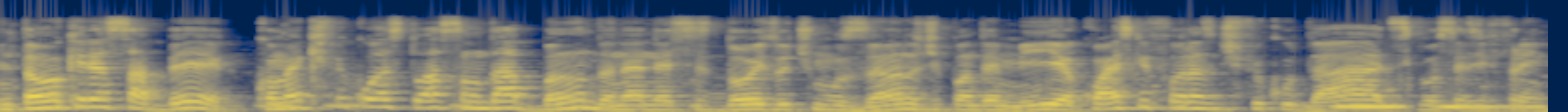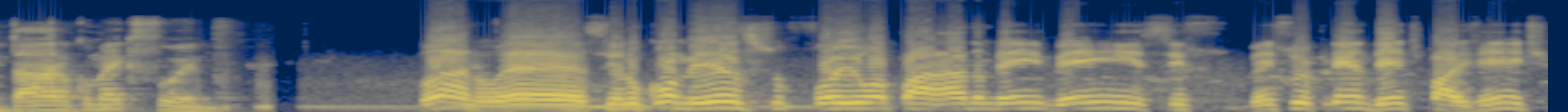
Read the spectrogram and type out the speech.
Então eu queria saber como é que ficou a situação da banda, né, nesses dois últimos anos de pandemia, quais que foram as dificuldades que vocês enfrentaram, como é que foi? Mano, é, assim, no começo foi uma parada bem, bem, assim, bem surpreendente pra gente,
